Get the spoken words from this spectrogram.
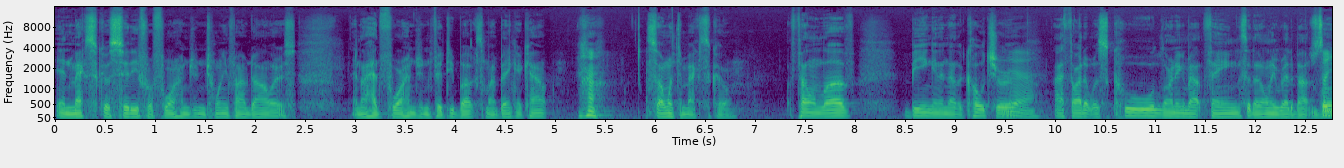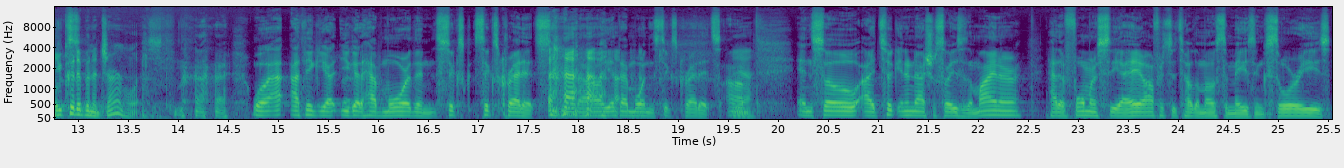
in Mexico City for four hundred and twenty-five dollars," and I had four hundred and fifty bucks in my bank account. So I went to Mexico. I fell in love being in another culture. Yeah. I thought it was cool learning about things that I only read about So you could have been a journalist. Well, I, I think you got, you got to have more than six six credits. You, know? you have to have more than six credits. Um, Yeah. And so I took international studies as a minor. Had a former CIA officer tell the most amazing stories,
